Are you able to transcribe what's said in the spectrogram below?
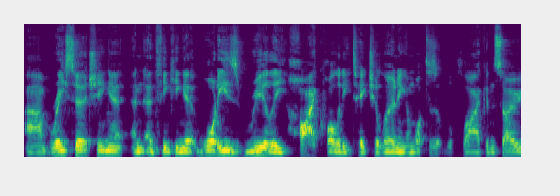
um, researching it, and, and thinking it what is really high quality teacher learning and what does it look like. And so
